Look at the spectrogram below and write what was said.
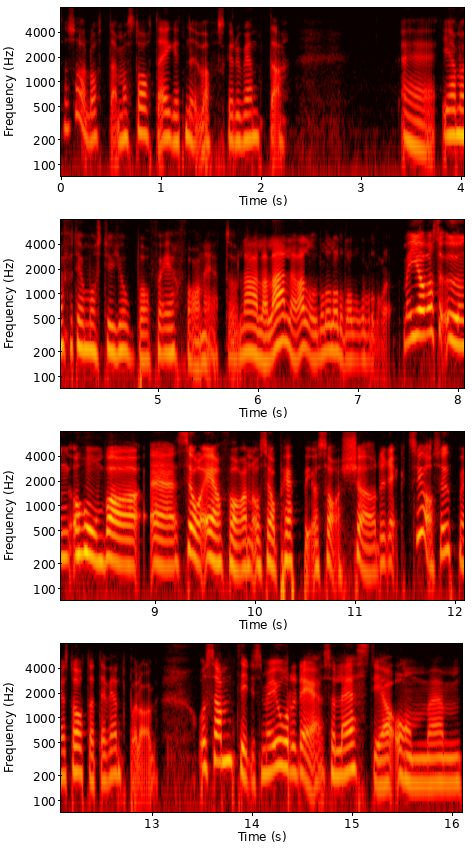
då sa Lotta, men starta eget nu, varför ska du vänta? Ja men för att jag måste ju jobba och få erfarenhet och la la la la. Men jag var så ung och hon var eh, så erfaren och så peppig och sa kör direkt. Så jag sa upp mig och startade ett eventbolag. Och samtidigt som jag gjorde det så läste jag om,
